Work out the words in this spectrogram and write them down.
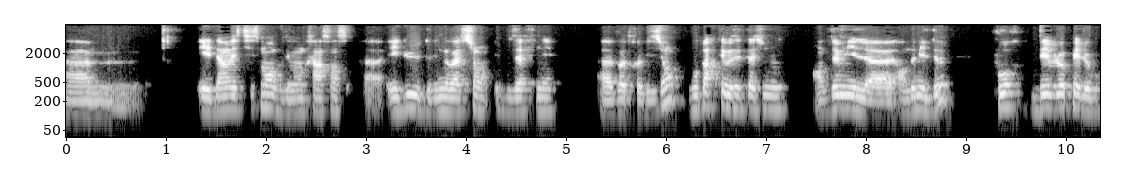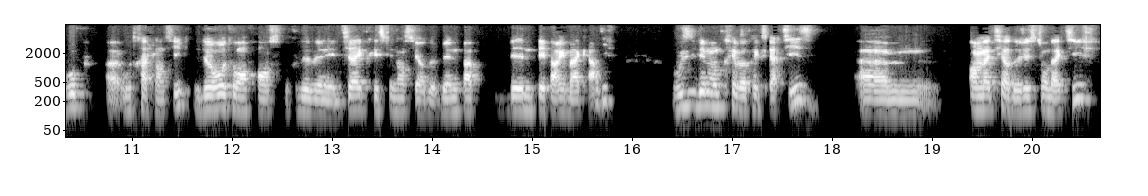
euh, et d'investissement, vous démontrez un sens euh, aigu de l'innovation et vous affinez votre vision. Vous partez aux États-Unis en, 2000, en 2002 pour développer le groupe outre-Atlantique. De retour en France, vous devenez directrice financière de BNP, BNP Paribas Cardiff. Vous y démontrez votre expertise en matière de gestion d'actifs.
